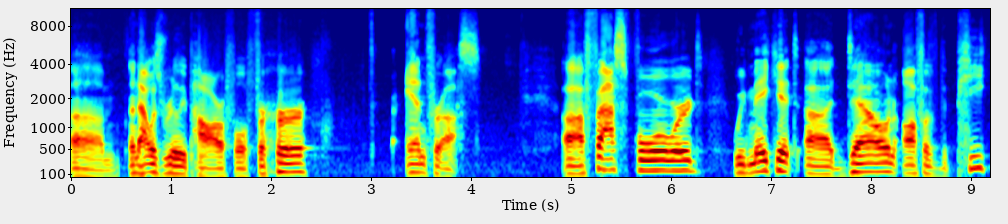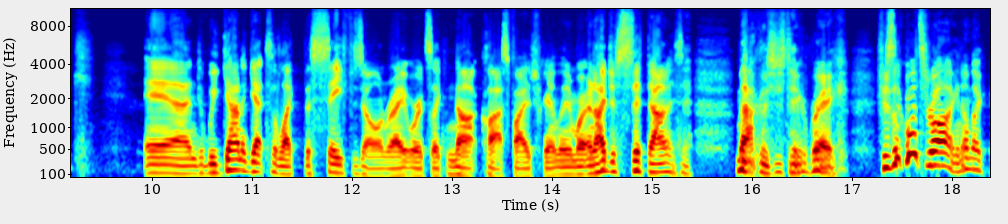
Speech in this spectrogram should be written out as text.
Um, and that was really powerful for her and for us. Uh, fast forward, we make it uh, down off of the peak, and we kind of get to like the safe zone, right, where it's like not class five scrambling anymore. And I just sit down and say, Mac, let's just take a break. She's like, what's wrong? And I'm like,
